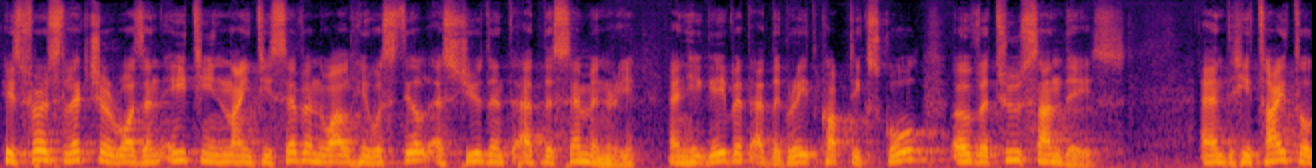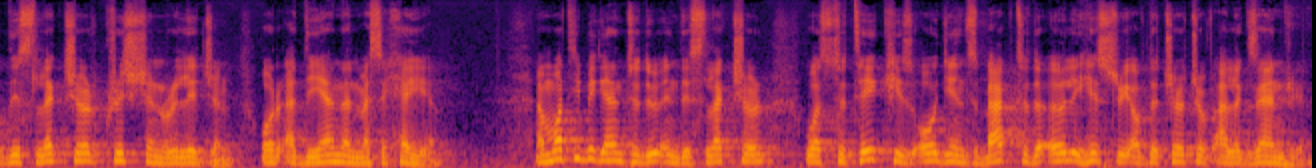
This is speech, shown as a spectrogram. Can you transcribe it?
His first lecture was in 1897 while he was still a student at the seminary, and he gave it at the Great Coptic School over two Sundays and he titled this lecture Christian Religion or Adiyan al Masihiyya. And what he began to do in this lecture was to take his audience back to the early history of the Church of Alexandria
